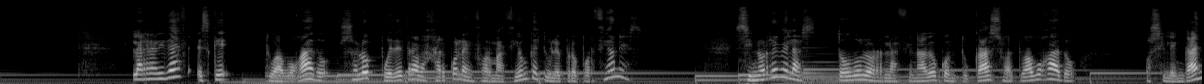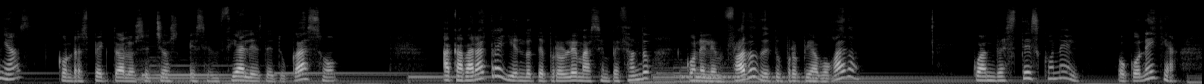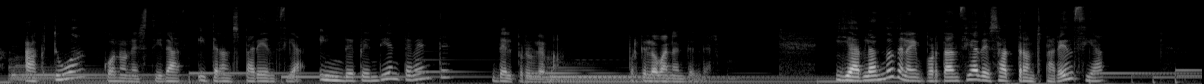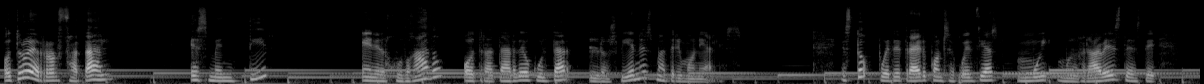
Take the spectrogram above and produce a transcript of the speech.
La realidad es que tu abogado solo puede trabajar con la información que tú le proporciones. Si no revelas todo lo relacionado con tu caso a tu abogado, o si le engañas con respecto a los hechos esenciales de tu caso, acabará trayéndote problemas empezando con el enfado de tu propio abogado cuando estés con él o con ella, actúa con honestidad y transparencia independientemente del problema, porque lo van a entender. Y hablando de la importancia de esa transparencia, otro error fatal es mentir en el juzgado o tratar de ocultar los bienes matrimoniales. Esto puede traer consecuencias muy, muy graves desde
